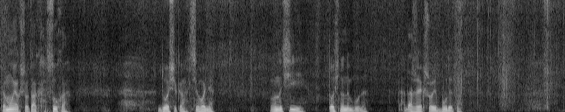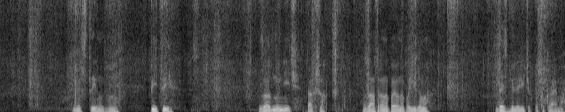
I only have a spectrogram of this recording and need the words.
Тому якщо так сухо, дощика сьогодні вночі точно не буде. Та навіть якщо і буде, то не встигнуть вони піти за одну ніч. Так що завтра, напевно, поїдемо десь біля річок пошукаємо.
